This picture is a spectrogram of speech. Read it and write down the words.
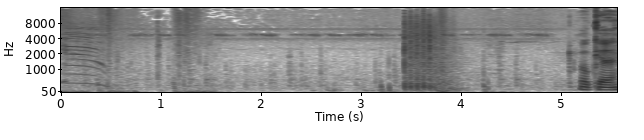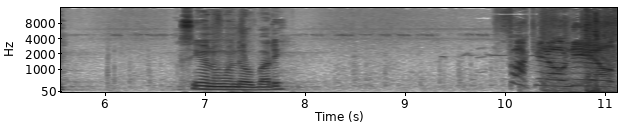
you. Okay. See you in the window, buddy. Fucking O'Neills!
